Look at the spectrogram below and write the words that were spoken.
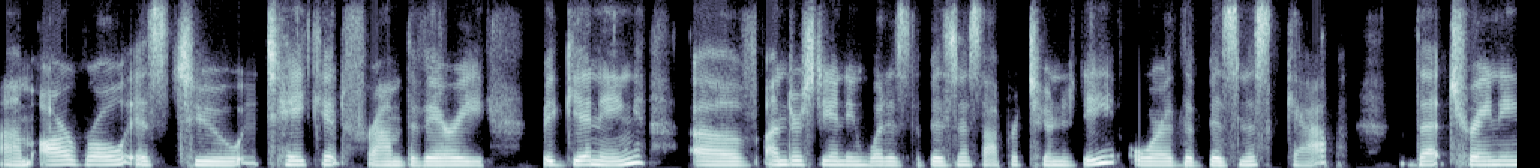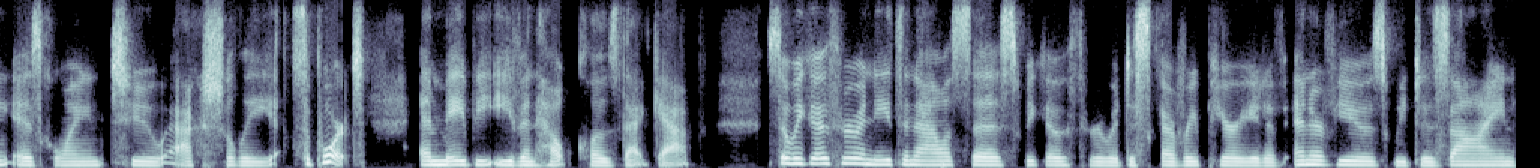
Um, our role is to take it from the very beginning of understanding what is the business opportunity or the business gap that training is going to actually support and maybe even help close that gap. So we go through a needs analysis, we go through a discovery period of interviews, we design,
